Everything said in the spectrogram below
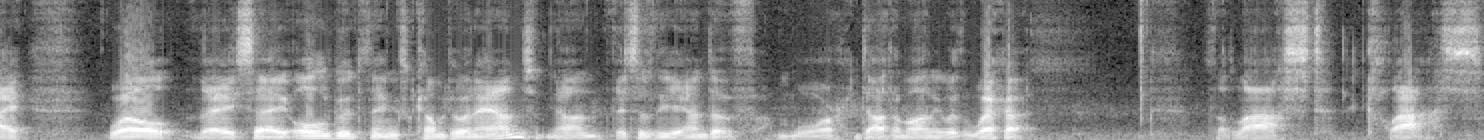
Why? Well, they say all good things come to an end, and this is the end of more data mining with Weka, the last class.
